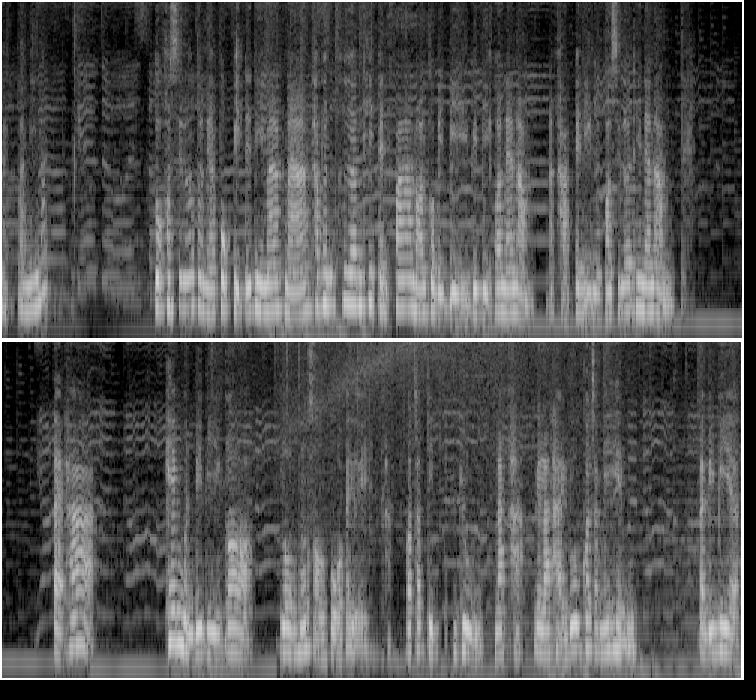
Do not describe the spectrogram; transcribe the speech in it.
max ตัวนี้นะ ตัวคอนซีลเลอร์ตัวนี้ปกปิดได้ดีมากนะ ถ้าเพื่อนๆที่เป็นฝ้าน้อยกว่าบีบีบีบีก็แนะนำนะคะ เป็นอีกหนึ่งคอนซีลเลอร์ที่แนะนำแต่ถ้าเข้มเหมือนบีบีก็ลงทั้งสองตัวไปเลย ค่ะ ก็จะปิดอยู่นะคะ เวลาถ่ายรูปก็จะไม่เห็น แต่บีบีอะ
